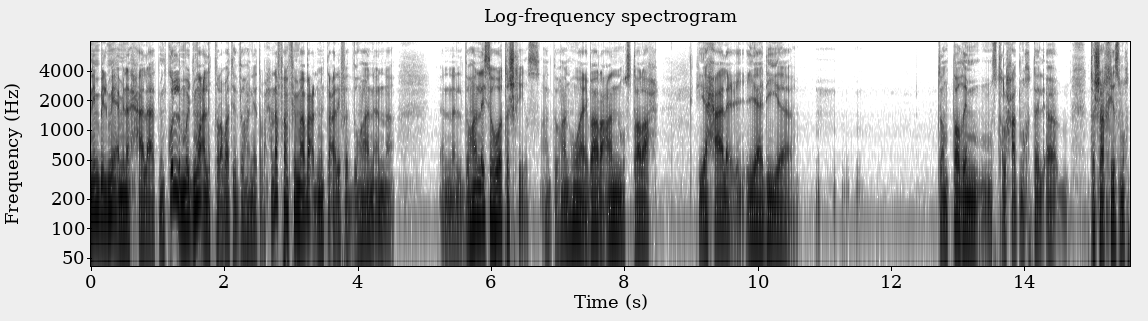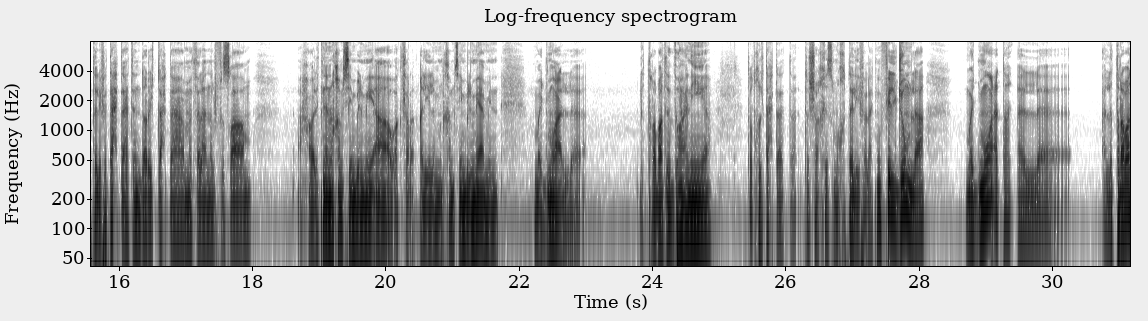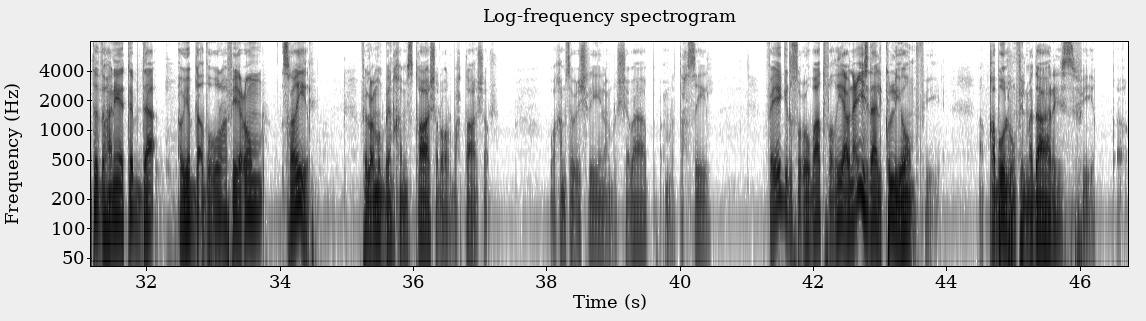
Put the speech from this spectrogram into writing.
من الحالات من كل مجموعة الاضطرابات الذهانيه طبعا نفهم فيما بعد من تعريف الذهان ان أن الذهان ليس هو تشخيص. الذهان هو عبارة عن مصطلح هي حالة عيادية تنتظم مصطلحات مختلفة تشاخيص مختلفة تحتها تندرج تحتها مثلا الفصام حوالي 52% أو أكثر قليلا من 50% من مجموع ال- الاضطرابات الذهانية تدخل تحت ت- تشاخيص مختلفة. لكن في الجملة مجموعة ال- الاضطرابات الذهانية تبدأ أو يبدأ ظهورها في عمر صغير. في العمر بين 15 و 14 و25 عمر الشباب عمر التحصيل. فيجري صعوبات فظيعة ونعيش ذلك كل يوم في قبولهم في المدارس في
